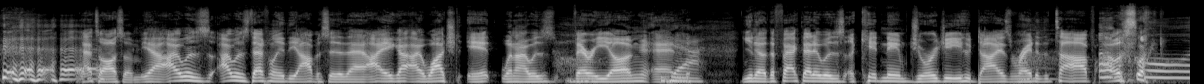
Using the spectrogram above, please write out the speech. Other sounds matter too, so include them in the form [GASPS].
That's awesome. Yeah, I was I was definitely the opposite of that. I got I watched it when I was very [GASPS] young and Yeah. You know, the fact that it was a kid named Georgie who dies right at the top, I [GASPS] was like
